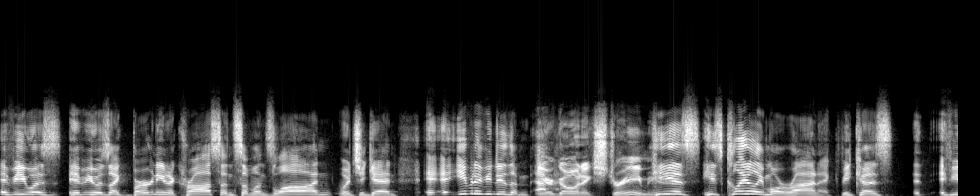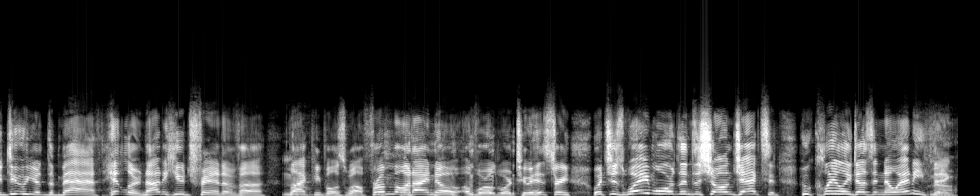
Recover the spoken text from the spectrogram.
If he was if he was like burning a cross on someone's lawn, which again, i- i- even if you do the You're uh, going extreme. he is he's clearly moronic because if you do your, the math, Hitler not a huge fan of uh, black people as well. From what I know of World War II history, which is way more than DeSean Jackson, who clearly doesn't know anything. No.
